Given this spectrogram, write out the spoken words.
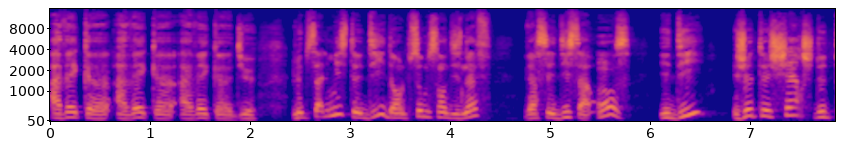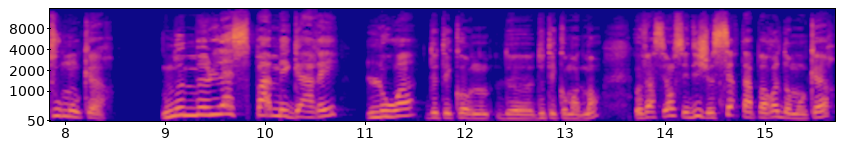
avec, euh, avec, euh, avec euh, Dieu. Le psalmiste dit dans le psaume 119, versets 10 à 11, il dit Je te cherche de tout mon cœur. Ne me laisse pas m'égarer loin de tes, com- de- de tes commandements. Au verset 11, il dit Je serre ta parole dans mon cœur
